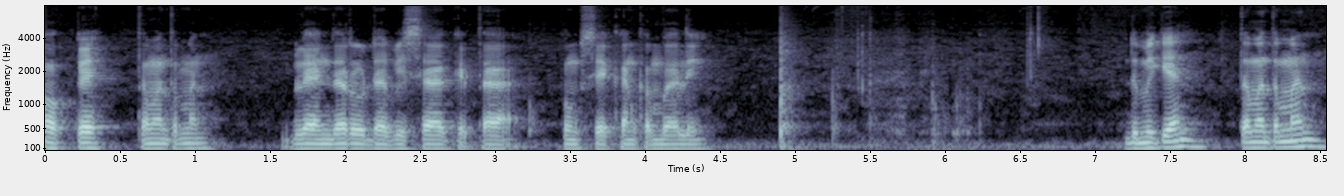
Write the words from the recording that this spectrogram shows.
Oke, teman-teman. Blender udah bisa kita fungsikan kembali. Demikian, teman-teman.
